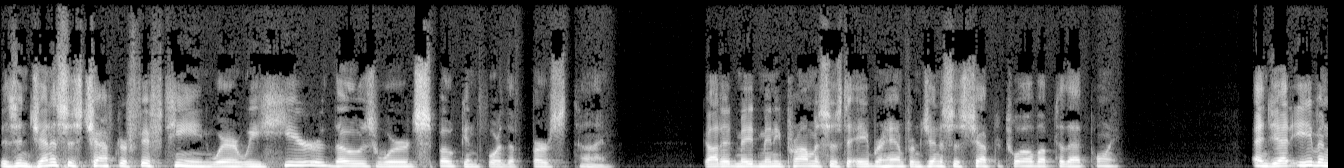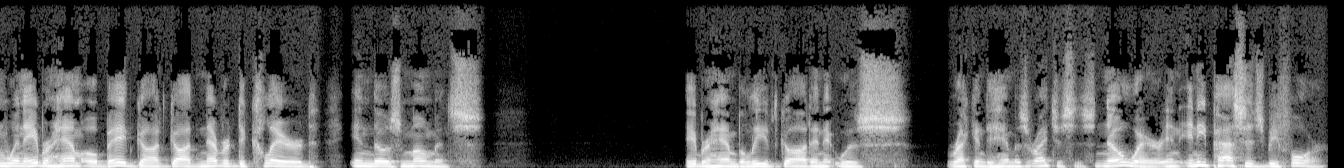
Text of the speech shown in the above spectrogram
it is in Genesis chapter 15 where we hear those words spoken for the first time. God had made many promises to Abraham from Genesis chapter 12 up to that point. And yet, even when Abraham obeyed God, God never declared in those moments Abraham believed God and it was reckoned to him as righteousness. Nowhere in any passage before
